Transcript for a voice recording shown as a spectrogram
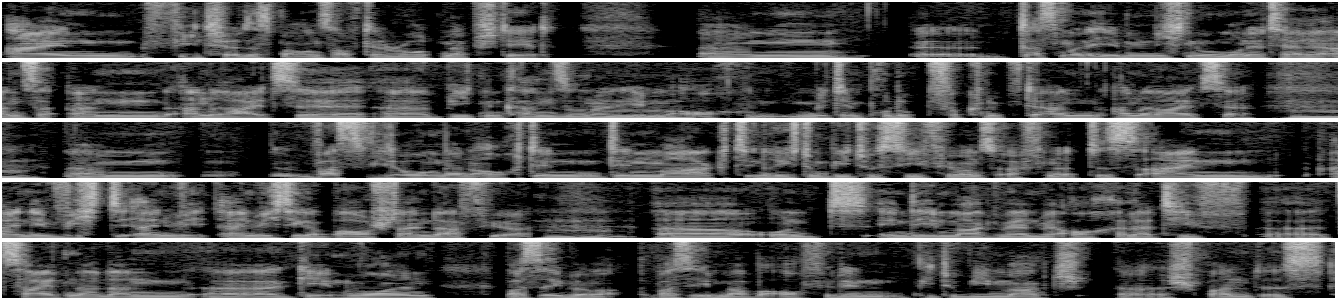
ein Feature, das bei uns auf der Roadmap steht dass man eben nicht nur monetäre An An Anreize äh, bieten kann, sondern mhm. eben auch mit dem Produkt verknüpfte An Anreize, mhm. ähm, was wiederum dann auch den, den Markt in Richtung B2C für uns öffnet. Das ist ein, eine wichtig, ein, ein wichtiger Baustein dafür mhm. äh, und in den Markt werden wir auch relativ äh, zeitnah dann äh, gehen wollen, was eben, was eben aber auch für den B2B-Markt äh, spannend ist.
